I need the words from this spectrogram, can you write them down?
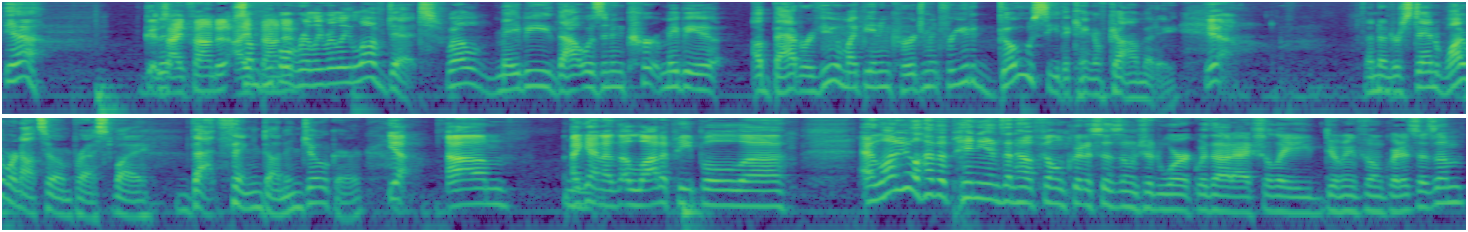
yeah, because I found it. I Some found people it, really, really loved it. Well, maybe that was an encour- maybe a, a bad review might be an encouragement for you to go see The King of Comedy Yeah. and understand why we're not so impressed by that thing done in Joker. Yeah. Um, again, a, a lot of people, uh, and a lot of people have opinions on how film criticism should work without actually doing film criticism.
